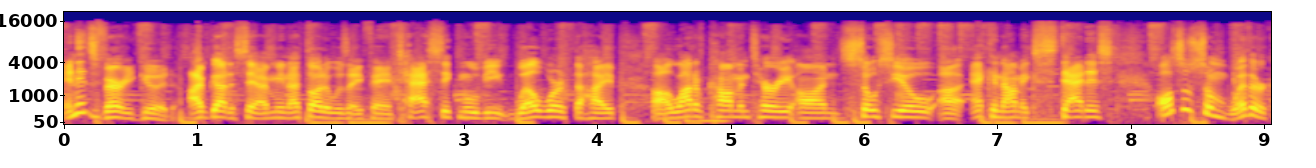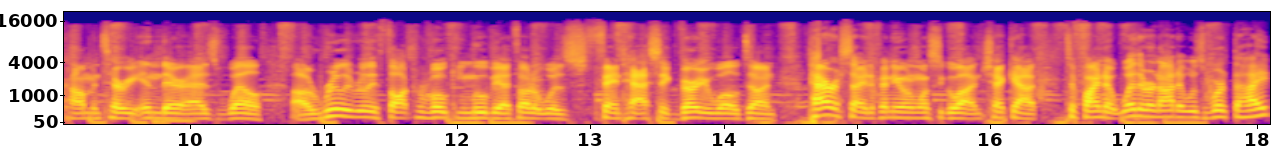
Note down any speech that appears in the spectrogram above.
and it's very good. I've got to say. I mean, I thought it was a fantastic movie, well worth the hype. Uh, a lot of commentary on socio-economic status, also some weather commentary in there as well. Uh, really, really thought-provoking movie. I thought it was fantastic, very well done. Parasite, if anyone wants to go out and check out to find out whether or not it was worth the hype,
